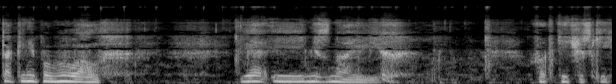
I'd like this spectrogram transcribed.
так и не побывал. Я и не знаю их фактически.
